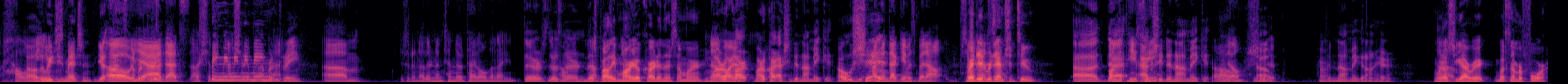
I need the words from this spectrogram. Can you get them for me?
Halloween. Uh, Luigi's Mansion. Yep, that's oh number yeah, three. that's I should. Bing, bing, I bing, bing, bing. number three. Um, is it another Nintendo title that I? There's there's Oh, another There's probably this. Mario Kart in there somewhere. No, Mario, Mario- Kart. Mario Kart actually did not make it. Oh shit! I mean that game has been out. So Red Dead Redemption 2. Uh, that PC? actually did not make it. Oh No? shit. No. Did not make it on here. What else you Um, got, Rick? What's number four?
